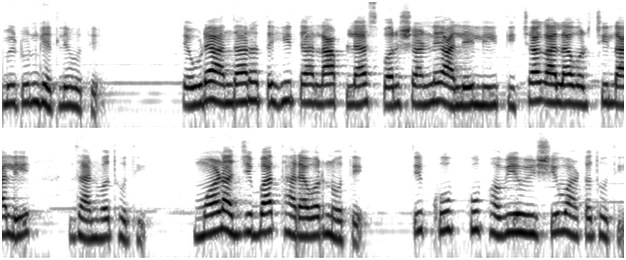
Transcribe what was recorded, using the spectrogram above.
मिटून घेतले होते. तेवढ्या अंधारातही त्याला आपल्या स्पर्शाने आलेली तिच्या गालावरची लाली जाणवत होती. मन अजिबात थाऱ्यावर नव्हते. ती खूप खूप हवी हवीशी वाटत होती.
